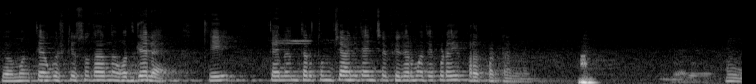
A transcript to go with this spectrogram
किंवा मग त्या गोष्टी सुधारणा होत गेल्या की त्यानंतर तुमच्या आणि त्यांच्या फिगरमध्ये कुठेही फरक पडणार नाही. हं.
